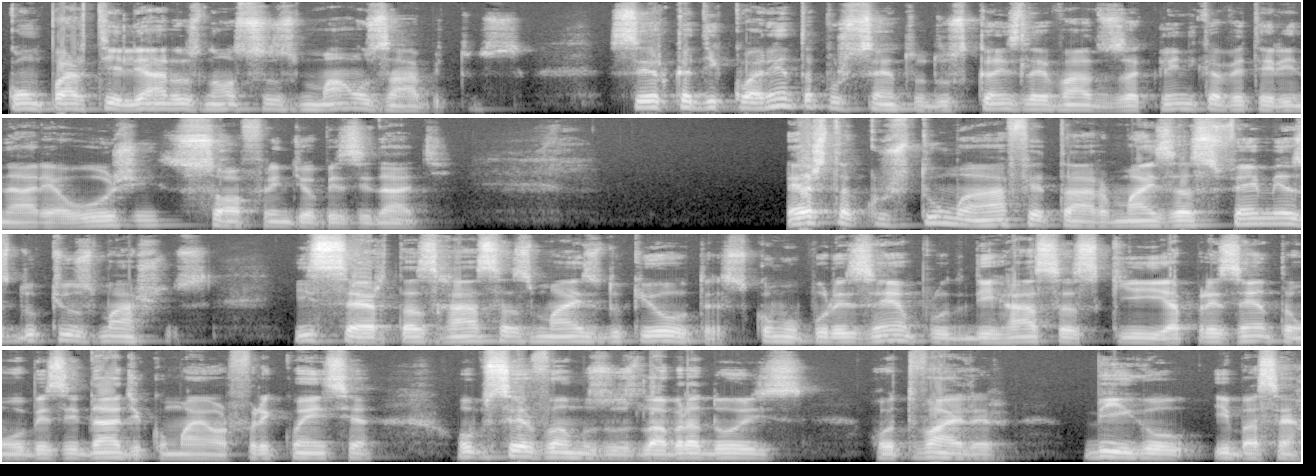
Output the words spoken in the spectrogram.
compartilhar os nossos maus hábitos. Cerca de 40% dos cães levados à clínica veterinária hoje sofrem de obesidade. Esta costuma afetar mais as fêmeas do que os machos, e certas raças mais do que outras, como por exemplo de raças que apresentam obesidade com maior frequência, observamos os labradores, Rottweiler, Beagle e Basset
